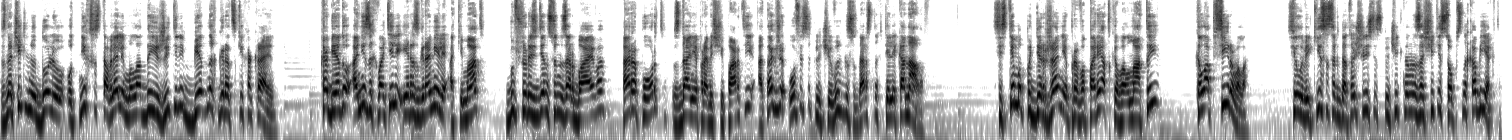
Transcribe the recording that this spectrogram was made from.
Значительную долю от них составляли молодые жители бедных городских окраин. К обеду они захватили и разгромили Акимат, бывшую резиденцию Назарбаева, аэропорт, здание правящей партии, а также офисы ключевых государственных телеканалов. Система поддержания правопорядка в Алматы коллапсировала – силовики сосредоточились исключительно на защите собственных объектов.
